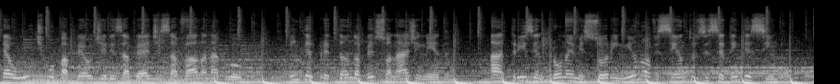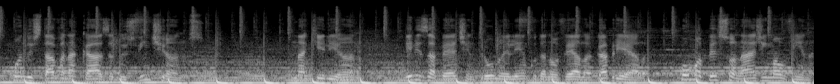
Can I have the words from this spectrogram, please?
é o último papel de Elizabeth Savala na Globo, interpretando a personagem Neda. A atriz entrou na emissora em 1975, quando estava na casa dos 20 anos. Naquele ano, Elizabeth entrou no elenco da novela Gabriela, como a personagem Malvina.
